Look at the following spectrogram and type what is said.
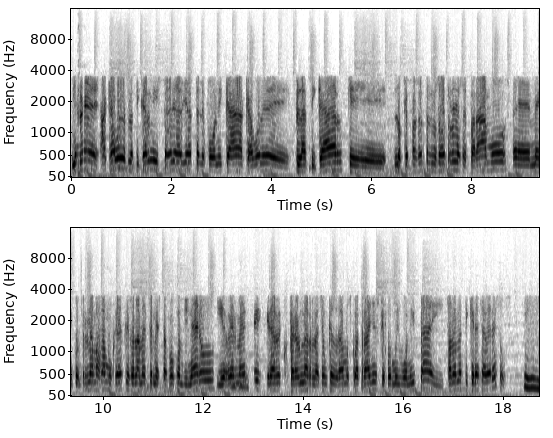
Ya me- acabo de platicar mi historia ya telefónica, acabo de platicar que lo que pasó entre nosotros, nos separamos, eh, me encontré una mala mujer que solamente me estafó con dinero y realmente quería recuperar una relación que duramos cuatro años, que fue muy bonita y solamente quería saber eso. Mm.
